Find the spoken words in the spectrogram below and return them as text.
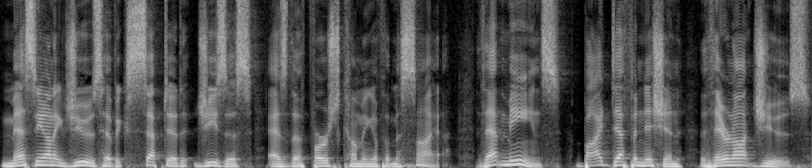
Messianic Jews have accepted Jesus as the first coming of the Messiah. That means, by definition, they're not Jews.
